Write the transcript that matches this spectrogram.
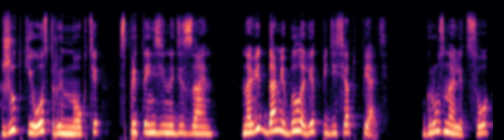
Жуткие острые ногти с претензией на дизайн. На вид даме было лет 55. Грузное лицо,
